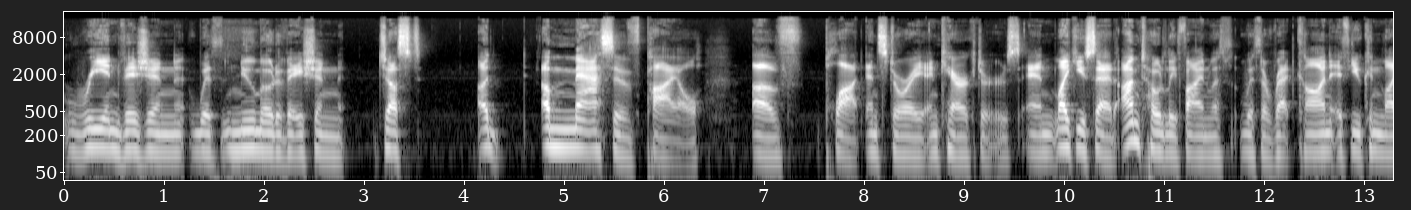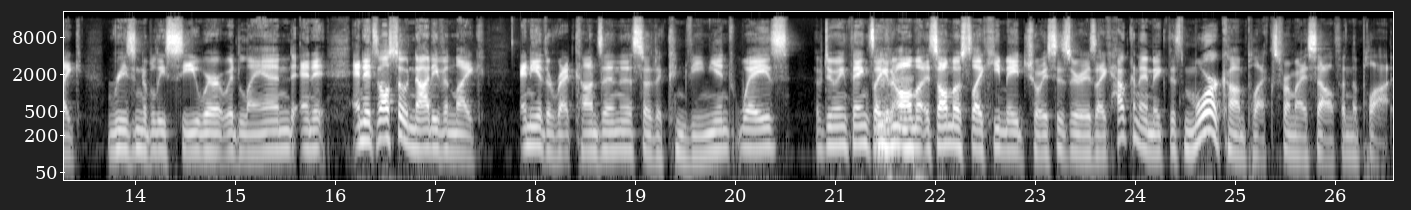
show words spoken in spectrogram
re-envision with new motivation just a a massive pile of plot and story and characters. And like you said i'm totally fine with with a retcon if you can like reasonably see where it would land. And it and it's also not even like any of the retcons in this are the convenient ways of doing things like it mm-hmm. almost it's almost like he made choices where he's like how can i make this more complex for myself and the plot?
